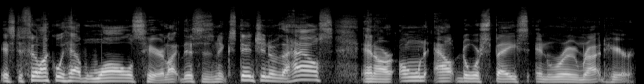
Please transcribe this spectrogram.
is to feel like we have walls here, like this is an extension of the house and our own outdoor space and room right here.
